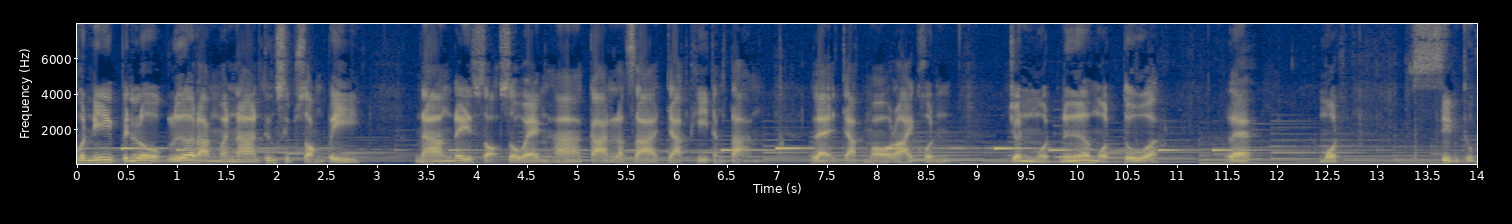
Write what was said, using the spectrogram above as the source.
คนนี้เป็นโรคเรื้อรังมานานถึง 12 ปี นางได้สาะแสวงหาการรักษาจากที่ต่างๆ และจากหมอหลายคน จนหมดเนื้อหมดตัว และหมดสิ้นทุก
